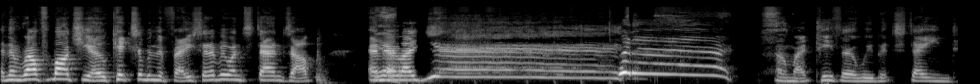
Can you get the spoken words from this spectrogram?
and then Ralph Macchio kicks him in the face, and everyone stands up, and Yeah. they're like, "Yay!" Winner! Oh, my teeth are a wee bit stained.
